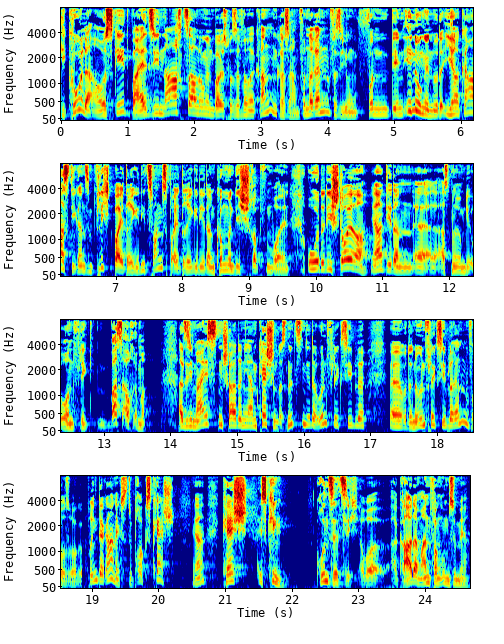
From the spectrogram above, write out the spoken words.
die Kohle ausgeht, weil sie Nachzahlungen beispielsweise von der Krankenkasse haben, von der Rentenversicherung, von den Innungen oder IHKs, die ganzen Pflichtbeiträge, die Zwangsbeiträge, die dann kommen und dich schröpfen wollen. Oder die Steuer, ja, die dann äh, erstmal um die Ohren fliegt. Was auch immer. Also die meisten scheitern ja am Cash. Und was nützen dir da unflexible äh, oder eine unflexible Rentenvorsorge? Bringt ja gar nichts. Du brauchst Cash. Ja, Cash ist King. Grundsätzlich, aber gerade am Anfang umso mehr.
